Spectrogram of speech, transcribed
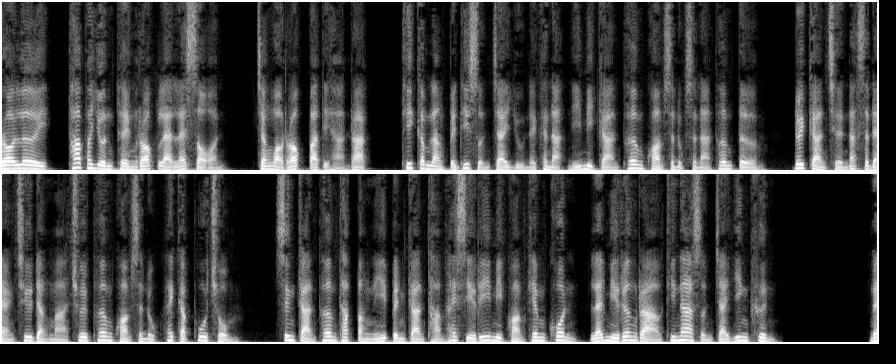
รอเลย ภาพยนตร์เพลงร็อกแลนด์และซอน จังหวะร็อกปาฏิหาริย์รัก ที่กำลังเป็นที่สนใจอยู่ในขณะนี้มีการเพิ่มความสนุกสนานเพิ่มเติม ด้วยการเชิญนักแสดงชื่อดังมาช่วยเพิ่มความสนุกให้กับผู้ชม ซึ่งการเพิ่มทัพปังนี้เป็นการทำให้ซีรีส์มีความเข้มข้น และมีเรื่องราวที่น่าสนใจยิ่งขึ้น ใน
